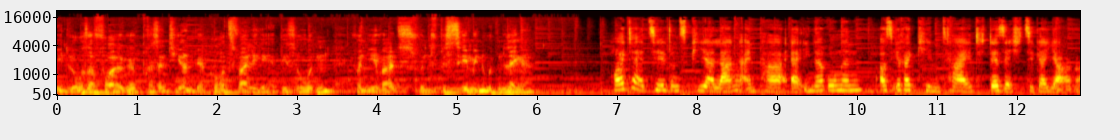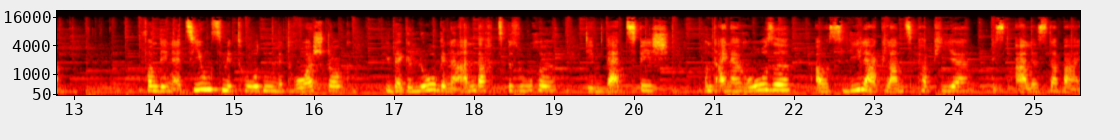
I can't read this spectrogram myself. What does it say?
In loser Folge präsentieren wir kurzweilige Episoden von jeweils 5 bis 10 Minuten Länge. Heute erzählt uns Pia Lang ein paar Erinnerungen aus ihrer Kindheit der 60er Jahre. Von den Erziehungsmethoden mit Rohrstock über gelogene Andachtsbesuche, dem Wärzwisch und einer Rose aus lila Glanzpapier ist alles dabei.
